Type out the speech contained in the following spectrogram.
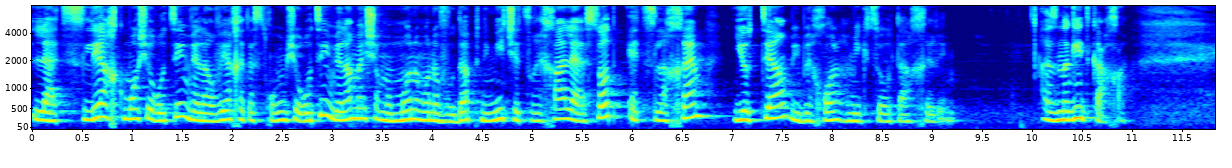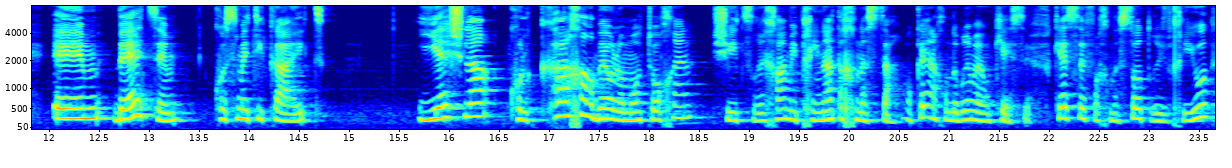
להצליח כמו שרוצים ולהרוויח את הסכומים שרוצים ולמה יש שם המון המון עבודה פנימית שצריכה להיעשות אצלכם יותר מבכל המקצועות האחרים. אז נגיד ככה, אמ, בעצם קוסמטיקאית יש לה כל כך הרבה עולמות תוכן שהיא צריכה מבחינת הכנסה, אוקיי? אנחנו מדברים היום כסף, כסף, הכנסות, רווחיות,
